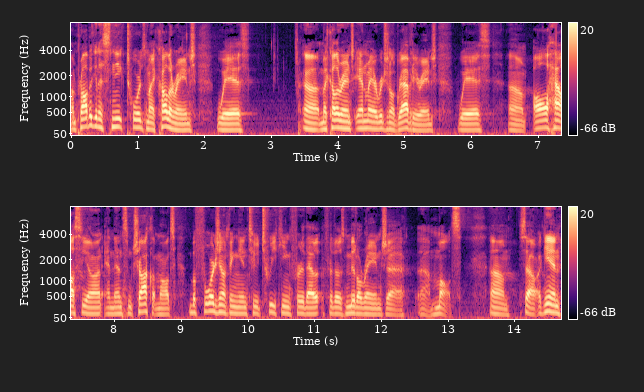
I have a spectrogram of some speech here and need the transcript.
I'm probably going to sneak towards my color range with uh, my color range and my original gravity range with um, all halcyon and then some chocolate malts before jumping into tweaking for that for those middle range uh, uh, malts. Um, so again,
